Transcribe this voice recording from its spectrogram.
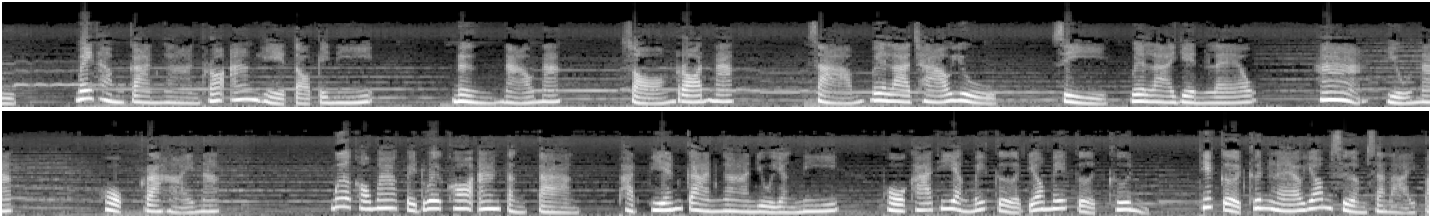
ไม่ทำการงานเพราะอ้างเหตุต่อไปนี้ 1. หนาวนัก 2. ร้อนนัก 3. เวลาเช้าอยู่ 4. เวลาเย็นแล้ว 5. หิวนัก 6. กระหายนัก เมื่อเขามากไปด้วยข้ออ้างต่างๆ ผัดเพี้ยนการงานอยู่อย่างนี้ โภคะที่ยังไม่เกิดย่อมไม่เกิดขึ้น ที่เกิดขึ้นแล้วย่อมเสื่อมสลายไป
